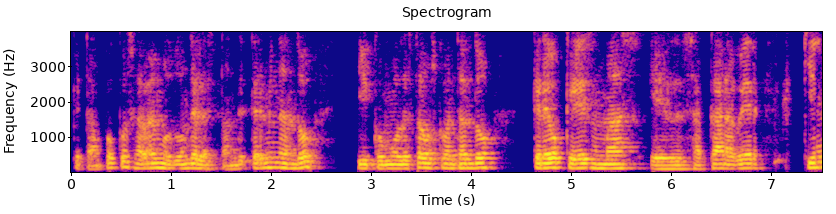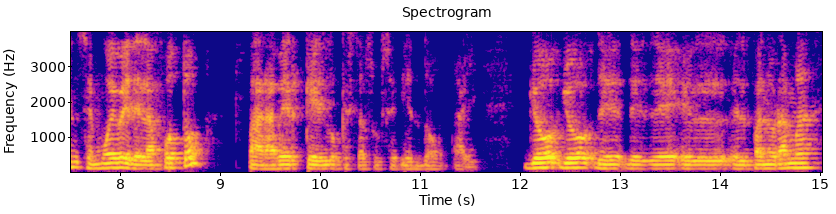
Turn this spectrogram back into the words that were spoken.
que tampoco sabemos dónde la están determinando y como lo estamos comentando, creo que es más el sacar a ver quién se mueve de la foto para ver qué es lo que está sucediendo ahí. Yo, yo desde el, panorama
